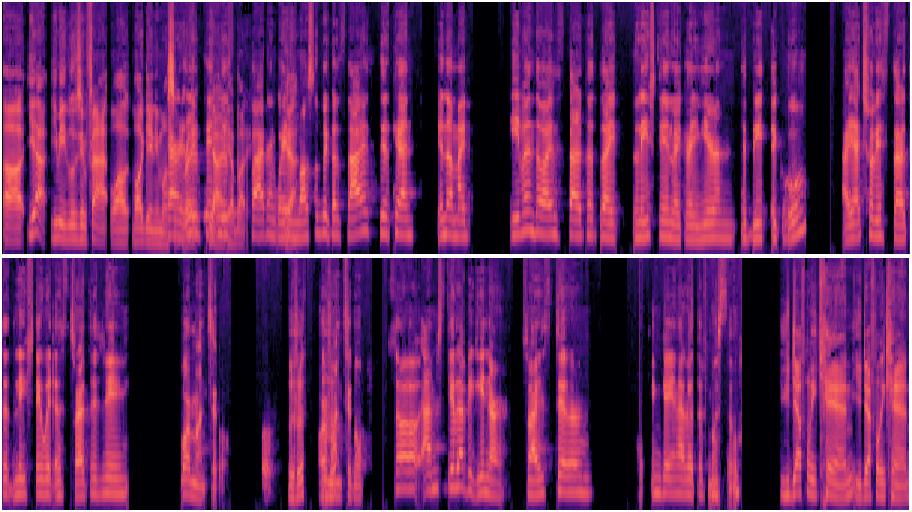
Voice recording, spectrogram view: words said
Uh, yeah, you mean losing fat while while gaining muscle, Yeah, right? losing- Yeah, losing yeah, but fat and gaining yeah. muscle because now I still can, you know, my even though I started like lifting like a year and a bit ago, I actually started lifting with a strategy four months ago. Or Mhm, four mhm. months ago. So I'm still a beginner. So I still I can gain a lot of muscle. You definitely can. You definitely can.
